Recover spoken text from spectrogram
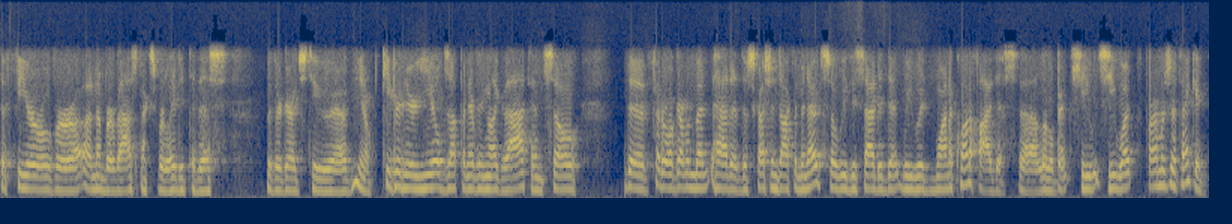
the fear over a number of aspects related to this, with regards to uh, you know keeping their yields up and everything like that, and so the federal government had a discussion document out, so we decided that we would want to quantify this uh, a little bit, see see what farmers are thinking.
